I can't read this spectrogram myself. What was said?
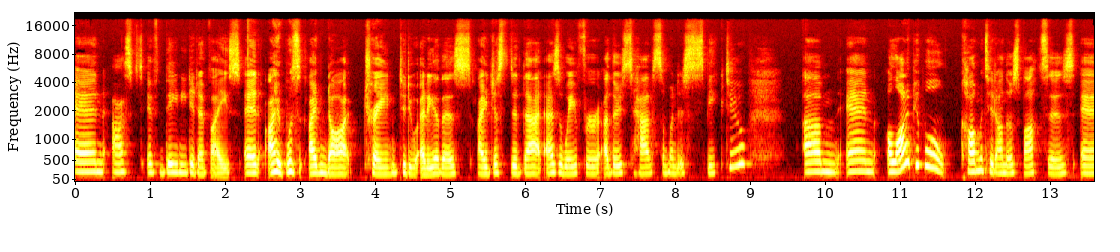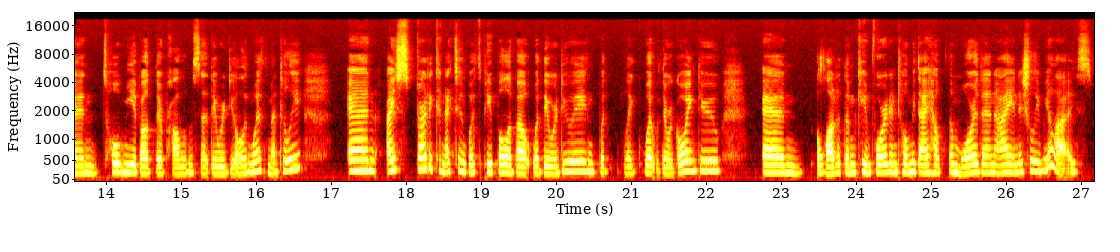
and asked if they needed advice. And I was I'm not trained to do any of this. I just did that as a way for others to have someone to speak to. Um, and a lot of people commented on those boxes and told me about their problems that they were dealing with mentally. And I started connecting with people about what they were doing, what like what they were going through, and a lot of them came forward and told me that I helped them more than I initially realized.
